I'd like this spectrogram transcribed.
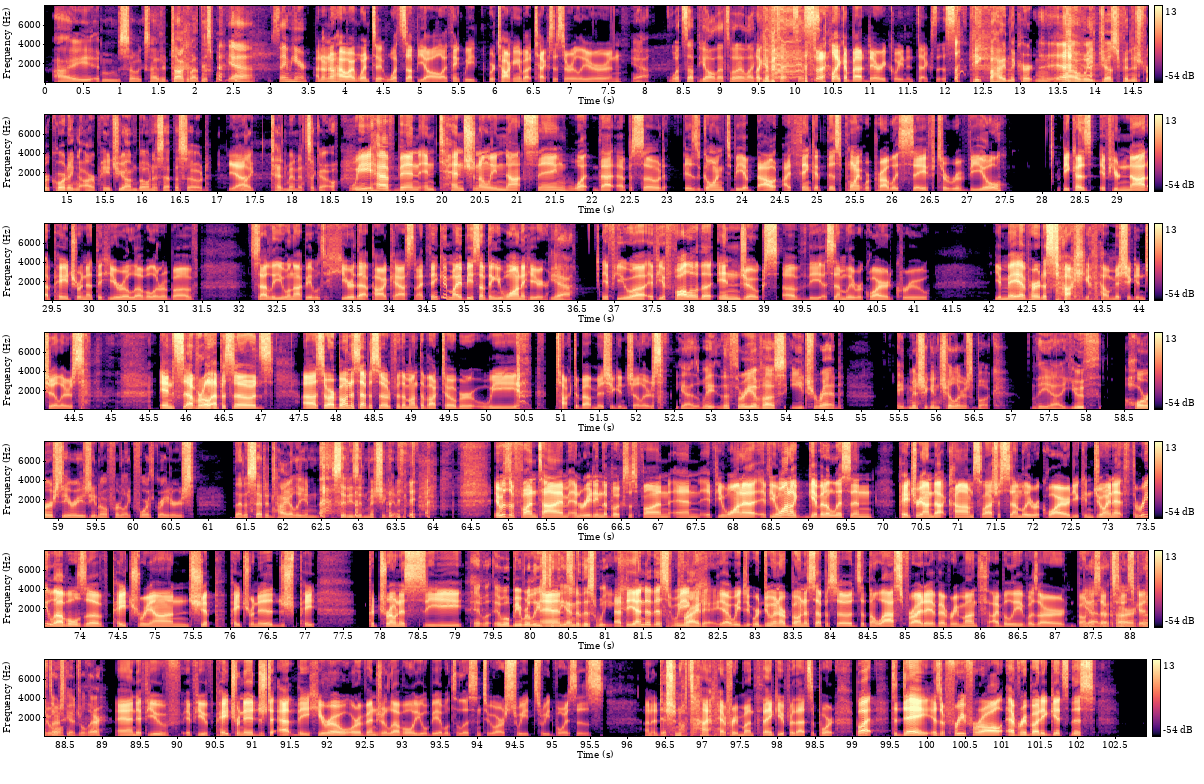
I am so excited to talk about this one. Yeah, same here. I don't know how I went to What's up, y'all. I think we were talking about Texas earlier, and yeah. What's up, y'all? That's what I like, like about Texas. that's what I like about Dairy Queen in Texas. Peek behind the curtain. Uh, we just finished recording our Patreon bonus episode. Yeah. Like 10 minutes ago. We have been intentionally not saying what that episode is going to be about. I think at this point we're probably safe to reveal because if you're not a patron at the hero level or above, sadly you will not be able to hear that podcast. And I think it might be something you want to hear. Yeah. If you uh, if you follow the in jokes of the assembly required crew, you may have heard us talking about Michigan chillers in several episodes. Uh, so our bonus episode for the month of October, we talked about Michigan chillers. Yeah. We, the three of us each read a Michigan Chillers book, the uh, youth horror series, you know, for like fourth graders that is set entirely in cities in Michigan. It was a fun time, and reading the books was fun. And if you wanna, if you wanna give it a listen, patreon.com slash assembly required. You can join at three levels of Patreon ship, patronage, pa- Patronus C. It, will- it will be released at the end of this week. At the end of this week, Friday. Yeah, we d- we're doing our bonus episodes at the last Friday of every month. I believe was our yeah, bonus that's episode our schedule. that's our schedule there. And if you've if you've patronaged at the hero or avenger level, you will be able to listen to our sweet sweet voices an additional time every month. Thank you for that support. But today is a free for all. Everybody gets this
